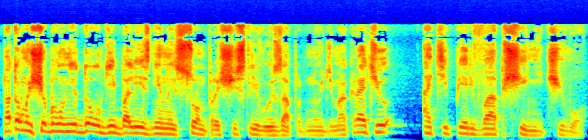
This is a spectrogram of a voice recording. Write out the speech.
Потом еще был недолгий болезненный сон про счастливую западную демократию, а теперь вообще ничего.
